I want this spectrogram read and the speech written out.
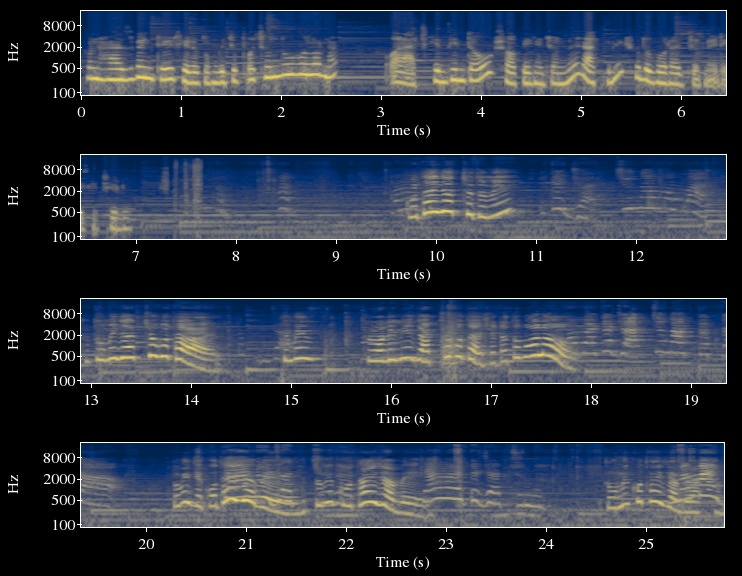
কারণ হাজবেন্ডের সেরকম কিছু পছন্দও হলো না। আর আজকের দিনটাও শপিং এর জন্য রাখিনি, শুধু ঘোরার জন্যই রেখেছিল। কোথায় যাচ্ছ তুমি? তো তুমি যাচ্ছ কোথায়? তুমি ট্রলি নিয়ে যাচ্ছ কোথায়? সেটা তো বলো। তুমি যে কোথায় যাবে? তুমি কোথায় যাবে? তুমি কোথায় যাবে এখন?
